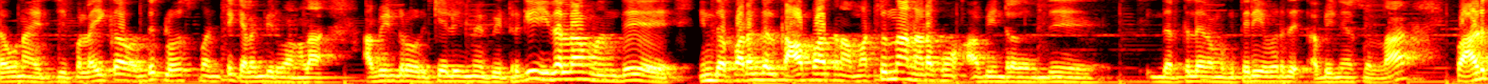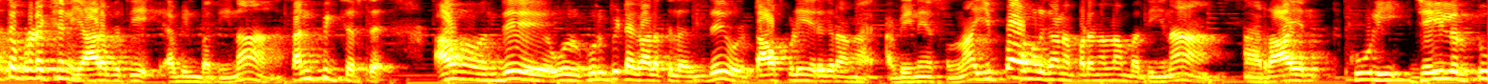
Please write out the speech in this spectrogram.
டவுன் ஆயிடுச்சு இப்போ லைக்காக வந்து க்ளோஸ் பண்ணிட்டு கிளம்பிடுவாங்களா? அப்படின்ற ஒரு கேள்வியுமே போயிட்டுருக்கு இதெல்லாம் வந்து இந்த படங்கள் காப்பாற்றினா மட்டும்தான் நடக்கும் அப்படின்றத வந்து இந்த இடத்துல நமக்கு தெரிய வருது அப்படின்னே சொல்லலாம் இப்போ அடுத்த ப்ரொடக்ஷன் யாரை பற்றி அப்படின்னு பார்த்தீங்கன்னா சன் பிக்சர்ஸு அவங்க வந்து ஒரு குறிப்பிட்ட காலத்தில் இருந்து ஒரு டாப்லேயே இருக்கிறாங்க அப்படின்னே சொல்லலாம் இப்போ அவங்களுக்கான படங்கள்லாம் பார்த்தீங்கன்னா ராயன் கூலி ஜெயிலர் டூ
